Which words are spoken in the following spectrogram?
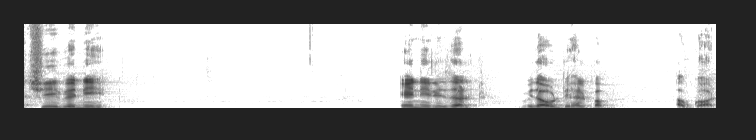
achieve any result without the help of God.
